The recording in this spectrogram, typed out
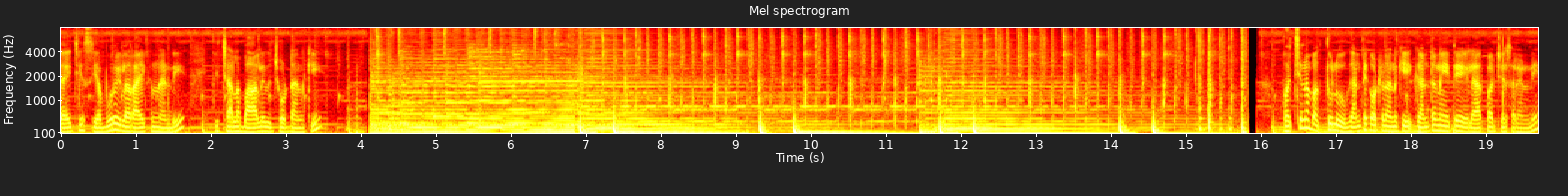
దయచేసి ఎవరు ఇలా రాయకండి ఇది చాలా బాగాలేదు చూడడానికి. వచ్చిన భక్తులు గంట కొట్టడానికి గంటనైతే ఇలా ఏర్పాటు చేశారండి.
